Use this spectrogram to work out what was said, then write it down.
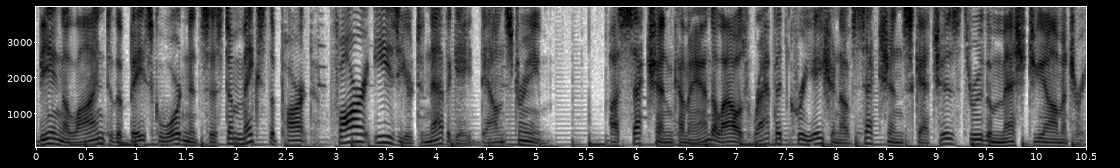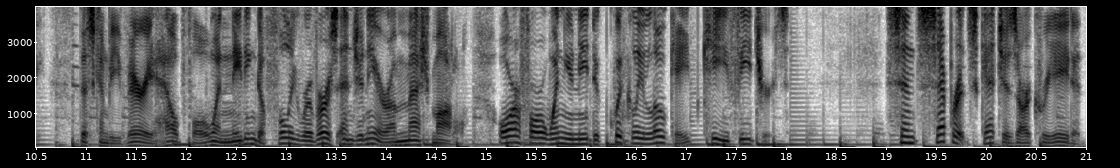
Being aligned to the base coordinate system makes the part far easier to navigate downstream. A section command allows rapid creation of section sketches through the mesh geometry. This can be very helpful when needing to fully reverse engineer a mesh model, or for when you need to quickly locate key features. Since separate sketches are created,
